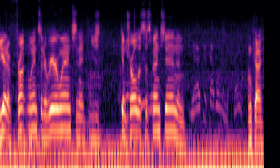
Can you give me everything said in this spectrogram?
You got a front winch and a rear winch, and it, you just control the suspension and. Yeah, I just have one in the front. Okay.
